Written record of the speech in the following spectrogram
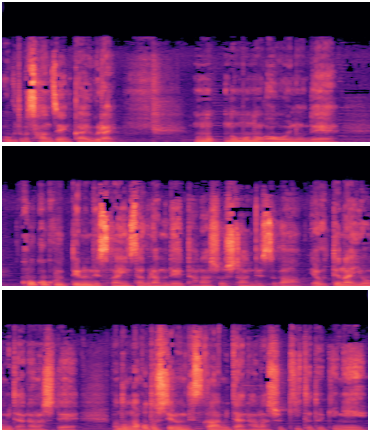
多くても3,000回ぐらいのものが多いので広告売ってるんですかインスタグラムでって話をしたんですがいや売ってないよみたいな話でまあどんなことしてるんですかみたいな話を聞いた時に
